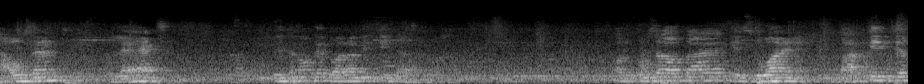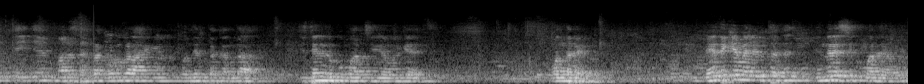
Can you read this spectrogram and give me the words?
thousand lakhs इतनों के द्वारा भी की जा सकती और दूसरा होता है कि दुआएँ ಗುರುಗಳಾಗಿ ಬಂದಿರತಕ್ಕಂಥ ಜಿತೇಂದ್ರ ಕುಮಾರ್ ಜಿ ಅವರಿಗೆ ವಂದನೆಗಳು ವೇದಿಕೆ ಮೇಲೆ ಇರ್ತಕ್ಕಂಥ ಇಂದ್ರೇಶ್ ಕುಮಾರ್ ಅವರು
